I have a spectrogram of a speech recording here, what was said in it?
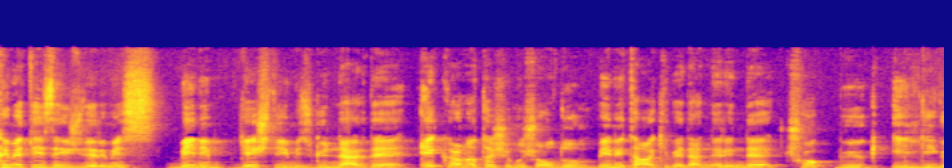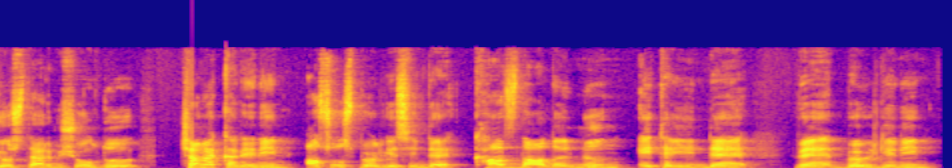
kıymetli izleyicilerimiz benim geçtiğimiz günlerde ekrana taşımış olduğum, beni takip edenlerin de çok büyük ilgi göstermiş olduğu Çanakkale'nin Asos bölgesinde Kaz Dağları'nın eteğinde ve bölgenin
